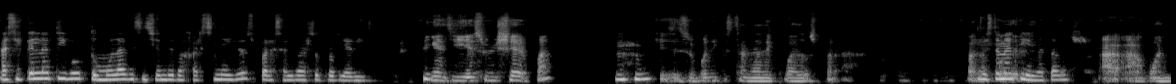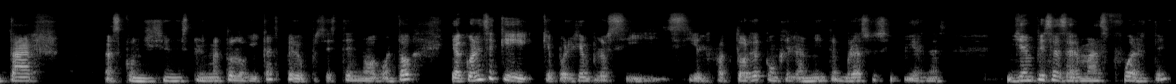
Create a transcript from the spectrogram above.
Así que el nativo tomó la decisión de bajar sin ellos para salvar su propia vida. Fíjense, es un Sherpa que se supone que están adecuados para para están aclimatados. aguantar las condiciones climatológicas, pero pues este no aguantó. Y acuérdense que, que, por ejemplo, si, si el factor de congelamiento en brazos y piernas ya empieza a ser más fuerte,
